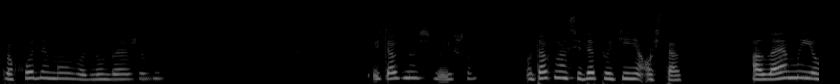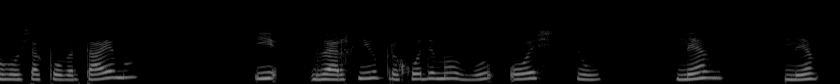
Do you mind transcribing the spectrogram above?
Проходимо в одну бежеву. Ось так у нас вийшло. Отак у нас іде плетіння ось так. Але ми його ось так повертаємо і верхньою проходимо в ось цю. Не в, не в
